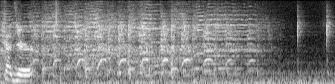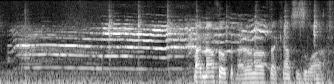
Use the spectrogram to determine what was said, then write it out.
Because you're My mouth open. I don't know if that counts as a laugh.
